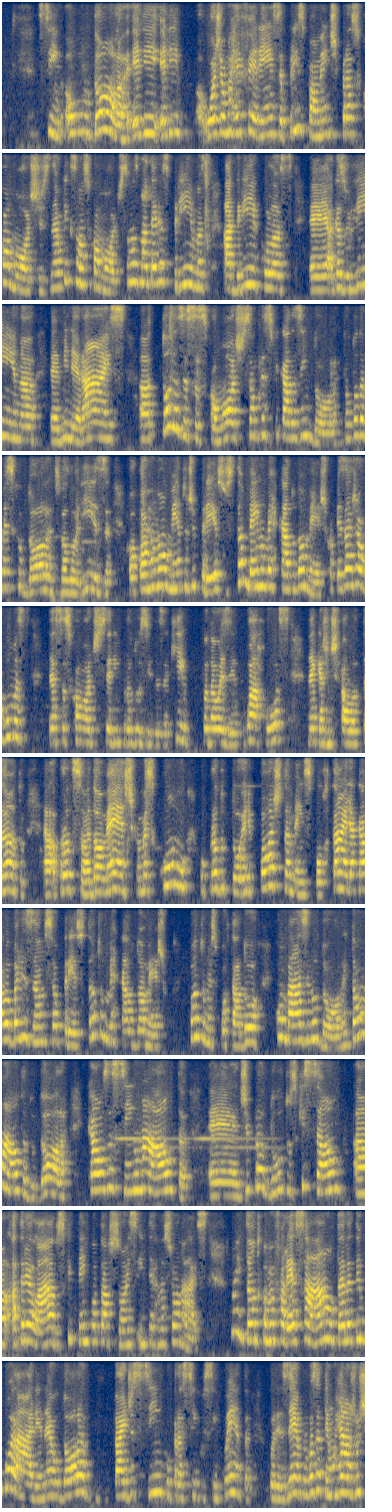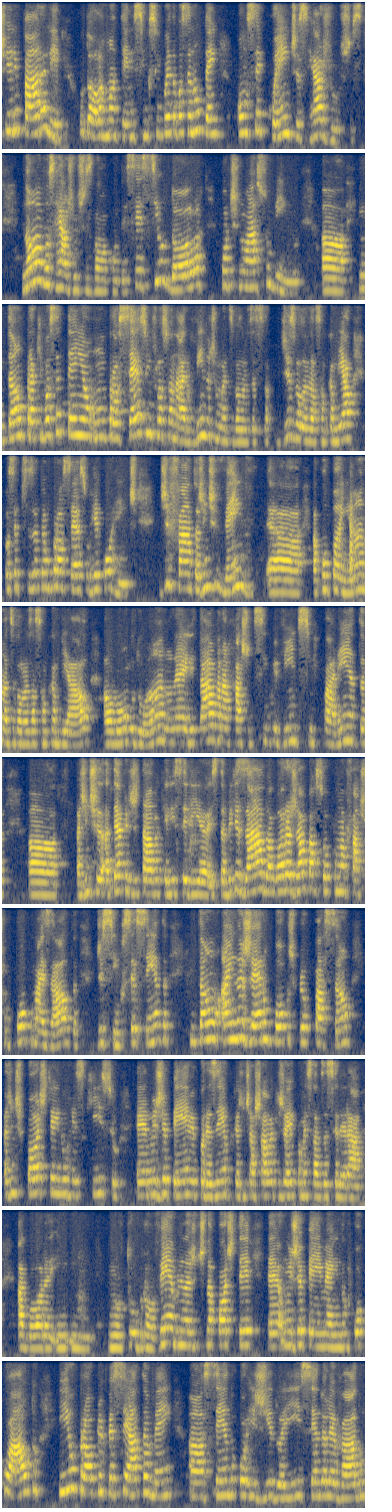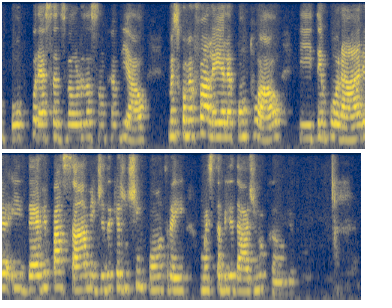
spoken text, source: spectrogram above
Sim, o dólar, ele, ele hoje é uma referência principalmente para as commodities, né? O que, que são as commodities? São as matérias-primas agrícolas, é, a gasolina, é, minerais, ah, todas essas commodities são precificadas em dólar. Então, toda vez que o dólar desvaloriza, ocorre um aumento de preços também no mercado doméstico. Apesar de algumas dessas commodities serem produzidas aqui, vou dar o um exemplo, o arroz, né, que a gente falou tanto, a produção é doméstica, mas como o produtor ele pode também exportar, ele acaba balizando seu preço, tanto no mercado doméstico quanto no exportador, com base no dólar. Então, uma alta do dólar causa, sim, uma alta é, de produtos que são ah, atrelados, que têm cotações internacionais. No entanto, como eu falei, essa alta é temporária, né? O dólar vai de 5 para 5,50, por exemplo, você tem um reajuste e ele para ali. O dólar mantém em 5,50, você não tem consequentes reajustes. Novos reajustes vão acontecer se o dólar continuar subindo. Uh, então, para que você tenha um processo inflacionário vindo de uma desvalorização, desvalorização cambial, você precisa ter um processo recorrente. De fato, a gente vem uh, acompanhando a desvalorização cambial ao longo do ano, né? Ele estava na faixa de 5,20, 5,40. Uh, a gente até acreditava que ele seria estabilizado, agora já passou por uma faixa um pouco mais alta, de 5,60. Então, ainda gera um pouco de preocupação. A gente pode ter no resquício, é, no IGPM, por exemplo, que a gente achava que já ia começar a desacelerar agora em, em, em outubro, novembro, né? a gente ainda pode ter é, um IGPM ainda um pouco alto, e o próprio IPCA também ah, sendo corrigido aí, sendo elevado um pouco por essa desvalorização cambial mas como eu falei, ela é pontual e temporária e deve passar à medida que a gente encontra aí uma estabilidade no câmbio.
